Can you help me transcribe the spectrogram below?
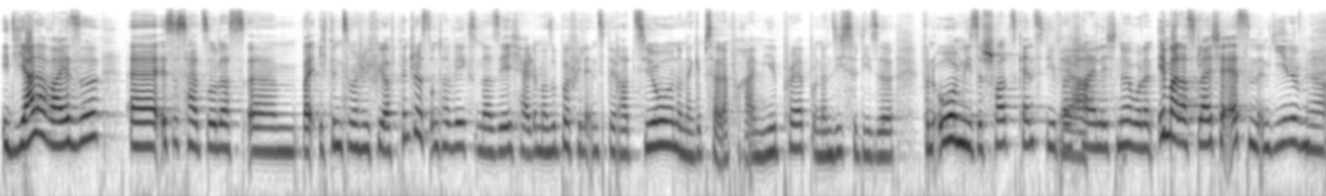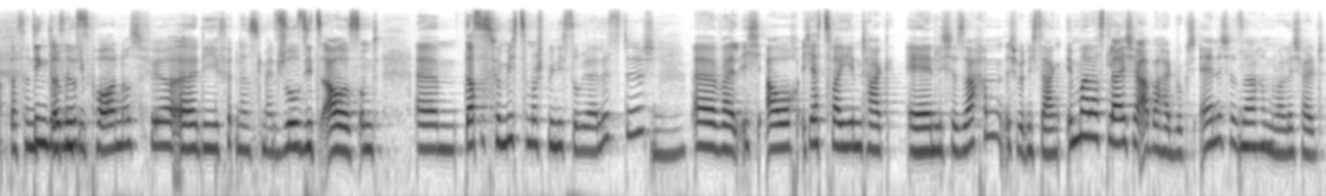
idealerweise äh, ist es halt so, dass, ähm, weil ich bin zum Beispiel viel auf Pinterest unterwegs und da sehe ich halt immer super viele Inspirationen und dann gibt es halt einfach ein Meal Prep und dann siehst du diese, von oben diese Shots, kennst du die Ja. wahrscheinlich, ne, wo dann immer das gleiche Essen in jedem das sind, Ding das drin sind die. Pornos für äh, die Fitnessmenschen. So sieht's aus. Und ähm, das ist für mich zum Beispiel nicht so realistisch, äh, weil ich auch, ich esse zwar jeden Tag ähnliche Sachen, ich würde nicht sagen immer das gleiche, aber halt wirklich ähnliche Sachen, weil ich halt,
